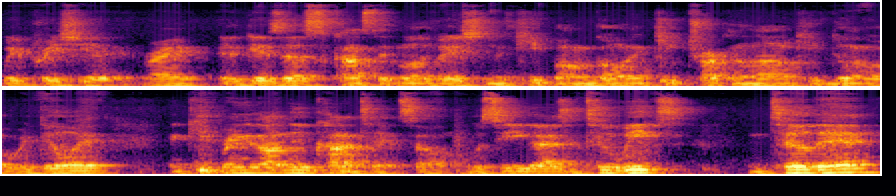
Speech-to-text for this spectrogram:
we appreciate it, right? It gives us constant motivation to keep on going, keep trucking along, keep doing what we're doing, and keep bringing on new content. So we'll see you guys in two weeks. Until then,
